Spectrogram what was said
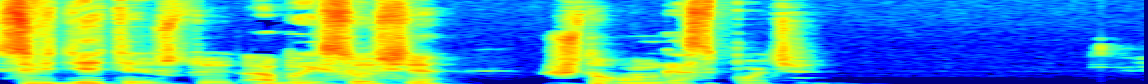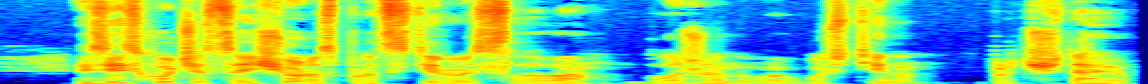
свидетельствуют об Иисусе, что Он Господь. И здесь хочется еще раз процитировать слова блаженного Августина. Прочитаю.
